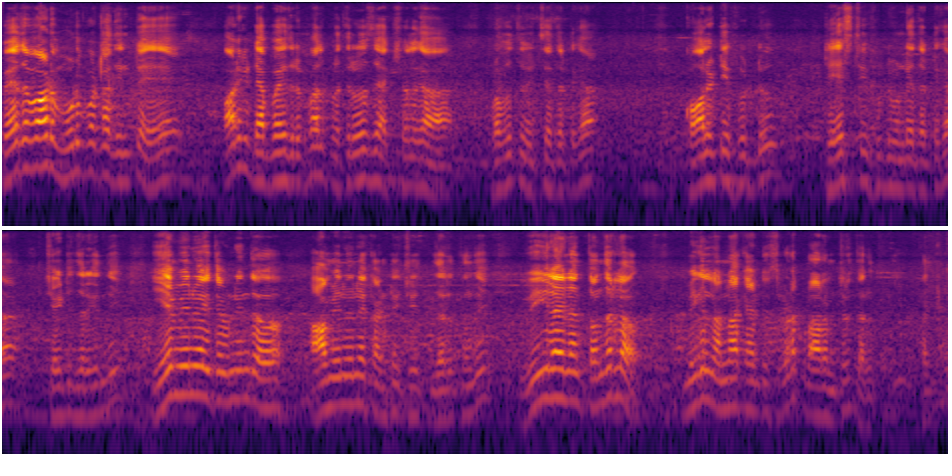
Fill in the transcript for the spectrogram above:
పేదవాడు మూడు పూట్ల తింటే వాడికి డెబ్బై ఐదు రూపాయలు ప్రతిరోజు యాక్చువల్గా ప్రభుత్వం ఇచ్చేటట్టుగా క్వాలిటీ ఫుడ్ టేస్టీ ఫుడ్ ఉండేటట్టుగా చేయటం జరిగింది. ఏ మెనూ అయితే ఉండిందో ఆ మెనూనే కంటిన్యూ చేయడం జరుగుతుంది. వీలైనంత తొందరలో మిగిలిన అన్నా క్యాంటీన్స్ కూడా ప్రారంభించడం జరుగుతుంది. థ్యాంక్ యూ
